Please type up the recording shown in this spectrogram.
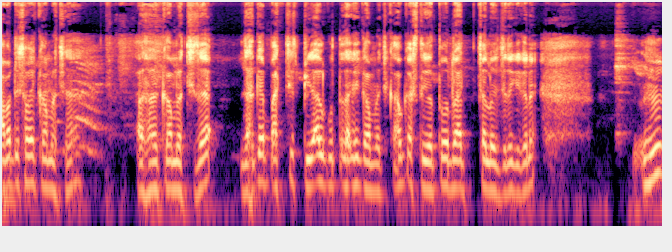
আবার তুই সবাই কামড়াচ্ছে হ্যাঁ? আর সবাই কামড়াচ্ছিস হ্যাঁ? যাকে পাচ্ছিস বিড়াল করতে তাকে কামড়াচ্ছে কাউকে আসতে তোর রাত চালু হয়েছে নাকি এখানে হুম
